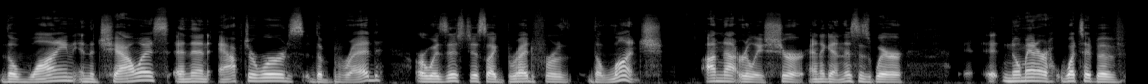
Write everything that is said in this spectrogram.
the wine in the chalice and then afterwards the bread? Or was this just like bread for the lunch? I'm not really sure. And again, this is where it, no matter what type of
